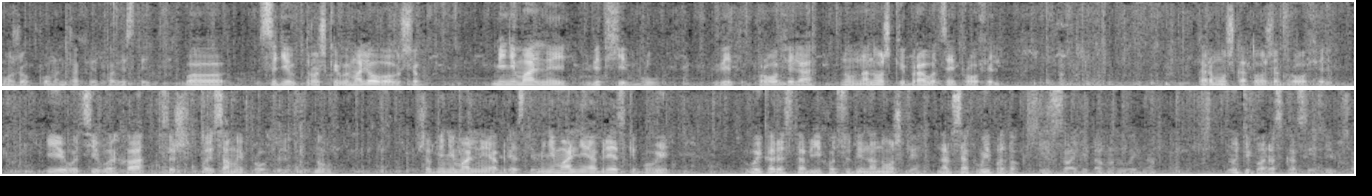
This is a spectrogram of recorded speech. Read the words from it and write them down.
можу в коментах відповісти. Бо сидів трошки вимальовував, щоб мінімальний відхід був від профіля. Ну, на ножки брав оцей профіль. Кормушка теж профіль. І оці верха, це ж той самий профіль. Ну, щоб мінімальні обрізки. Мінімальні обрізки були, використав їх ось сюди на ножки, на всяк випадок і ззаді там он видно. Ну, типа розкосив і все.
